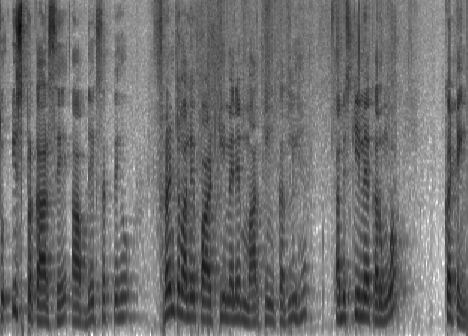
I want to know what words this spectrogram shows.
तो इस प्रकार से आप देख सकते हो, फ्रंट वाले पार्ट की मैंने मार्किंग कर ली है। अब इसकी मैं करूँगा कटिंग।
